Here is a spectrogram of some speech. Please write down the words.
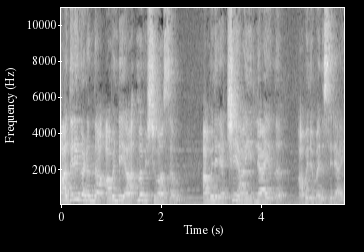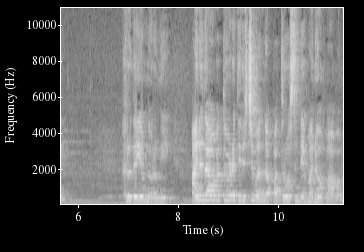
അതിരുകടന്ന അവന്റെ ആത്മവിശ്വാസം അവന് രക്ഷയായില്ല എന്ന് അവന് മനസ്സിലായി. ഹൃദയം നുറുങ്ങി അനുതാപത്തോടെ തിരിച്ചു വന്ന പത്രോസിന്റെ മനോഭാവം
